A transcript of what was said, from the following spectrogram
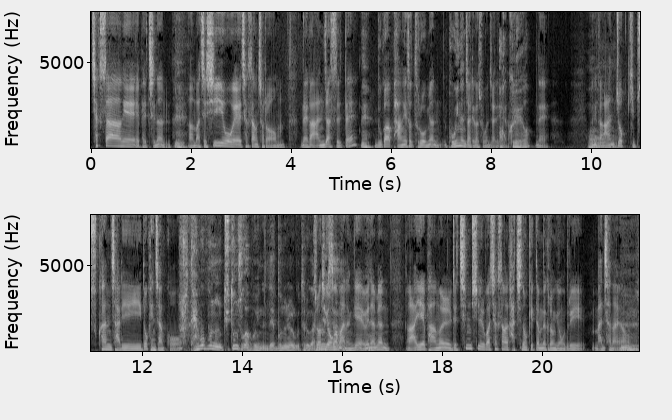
책상의 배치는 네. 어, 마치 CEO의 책상처럼 내가 앉았을 때 네. 누가 방에서 들어오면 보이는 자리가 좋은 자리예요. 아, 그래요? 네. 그러니까 어. 안쪽 깊숙한 자리도 괜찮고 대부분은 뒤통수가 보이는데 문을 열고 들어가는 그런 경우가 책상은. 많은 게 왜냐하면 아이의 방을 이제 침실과 책상을 같이 놓기 때문에 그런 경우들이 많잖아요. 음.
